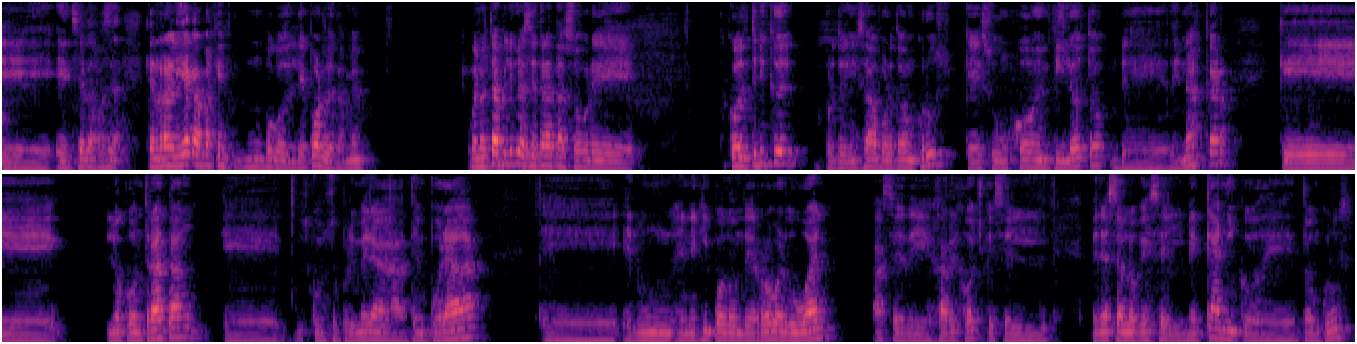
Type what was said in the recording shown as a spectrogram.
Eh, en ciertas facetas. Que en realidad capaz que es un poco del deporte también. Bueno, esta película se trata sobre Cole Trickle, protagonizada por Tom Cruise, que es un joven piloto de, de NASCAR, que lo contratan eh, con su primera temporada eh, en un en equipo donde Robert Duvall hace de Harry Hodge, que es el, vendría a ser lo que es el mecánico de Tom Cruise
